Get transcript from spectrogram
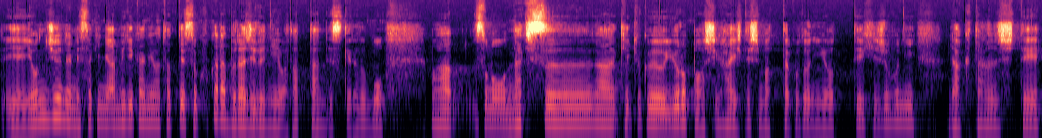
40年に先にアメリカに渡ってそこからブラジルに渡ったんですけれども、まあ、そのナチスが結局ヨーロッパを支配してしまったことによって非常に落胆して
